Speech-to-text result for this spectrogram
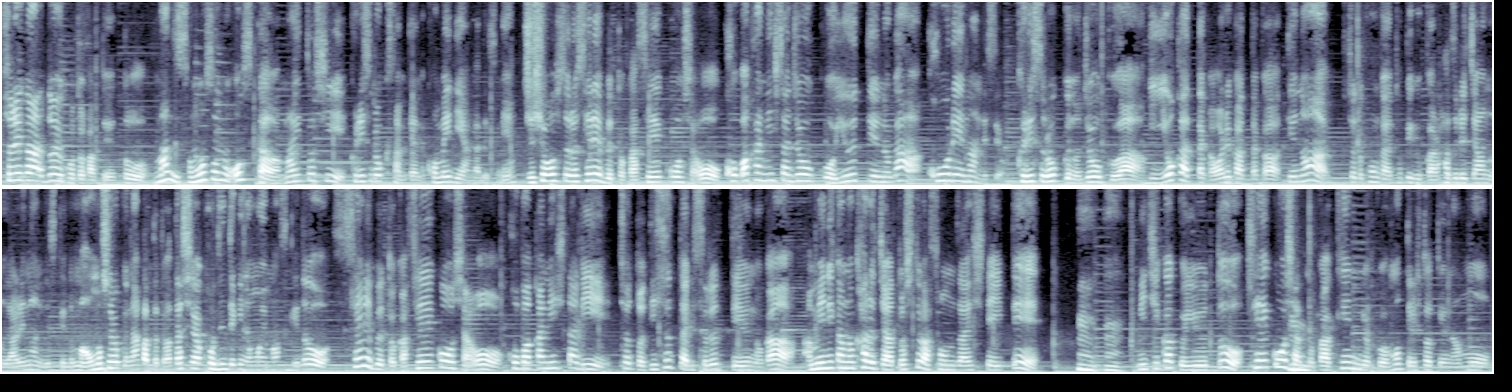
それがどういうことかというとまずそもそもオスカーは毎年クリス・ロックさんみたいなコメディアンがですね受賞するセレブとか成功者を小バカにしたジョークを言うっていうのが恒例なんですよ。クリス・ロックのジョークは良かったか悪かったかっていうのはちょっと今回のトピックから外れちゃうのであれなんですけどまあ面白くなかったと私は個人的に思いますけどセレブとか成功者を小バカにしたりちょっとディスったりするっていうのがアメリカのカルチャーとしては存在していてうんうん。短く言うと成功者とか権力を持ってる人っていうのはも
